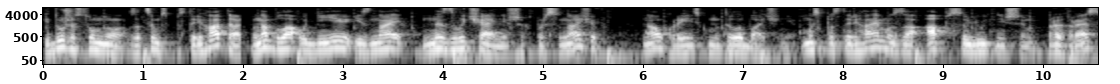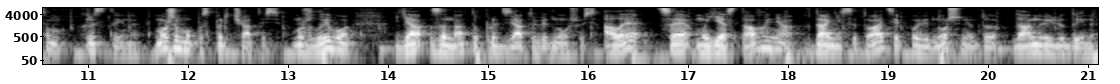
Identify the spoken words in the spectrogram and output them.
І дуже сумно за цим спостерігати. Вона була однією із найнезвичайніших персонажів на українському телебаченні. Ми спостерігаємо за абсолютнішим регресом Христини. Можемо посперечатись. Можливо, я занадто предвзято відношусь, але це моє ставлення в даній ситуації по відношенню до даної людини.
